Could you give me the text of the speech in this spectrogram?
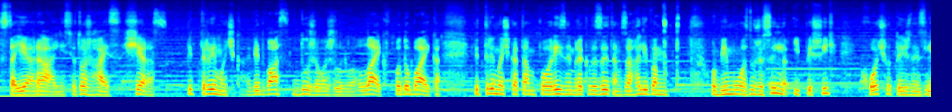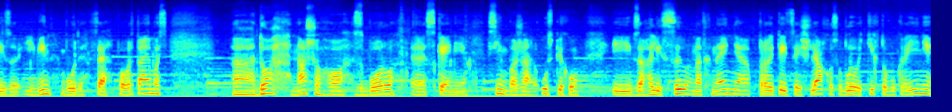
стає реальністю. Тож, гайс, ще раз. Підтримочка від вас дуже важлива. Лайк, вподобайка, підтримочка там по різним реквізитам. Взагалі вам обійму вас дуже сильно і пишіть, хочу тиждень з Лізою. І він буде. Все, повертаємось до нашого збору е, з Кенії. Всім бажаю успіху і взагалі сил, натхнення пройти цей шлях, особливо ті, хто в Україні.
